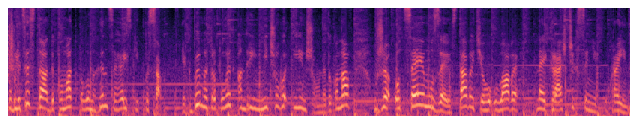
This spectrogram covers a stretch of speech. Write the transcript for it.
Публіцист та дипломат Лонгин Цегельський писав: якби митрополит Андрій нічого іншого не доконав, вже оцей музей ставить його у лави найкращих синів України.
